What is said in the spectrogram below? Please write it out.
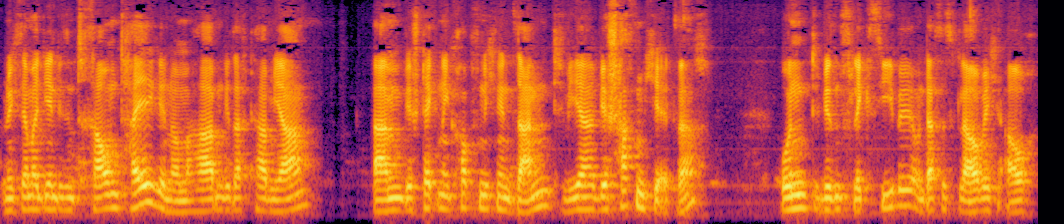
Und ich sag mal, die an diesem Traum teilgenommen haben, gesagt haben, ja, ähm, wir stecken den Kopf nicht in den Sand, wir, wir schaffen hier etwas. Und wir sind flexibel und das ist, glaube ich, auch,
